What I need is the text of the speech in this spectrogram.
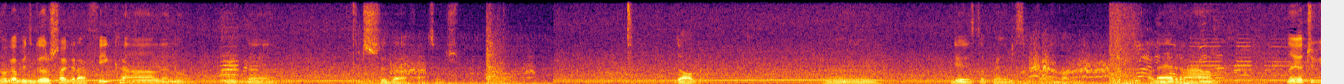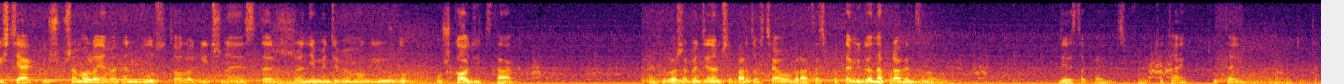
Mogła być gorsza grafika, ale no, kurde, w 3D chociaż. Dobra. Yy, gdzie jest to super? Dobra. Cholera. No i oczywiście jak już przemalujemy ten wóz, to logiczne jest też, że nie będziemy mogli już go uszkodzić, tak? Chyba, że będzie nam się bardzo chciało wracać potem i go naprawiać znowu. Gdzie jest to spój? Tutaj? Tutaj. Tutaj.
